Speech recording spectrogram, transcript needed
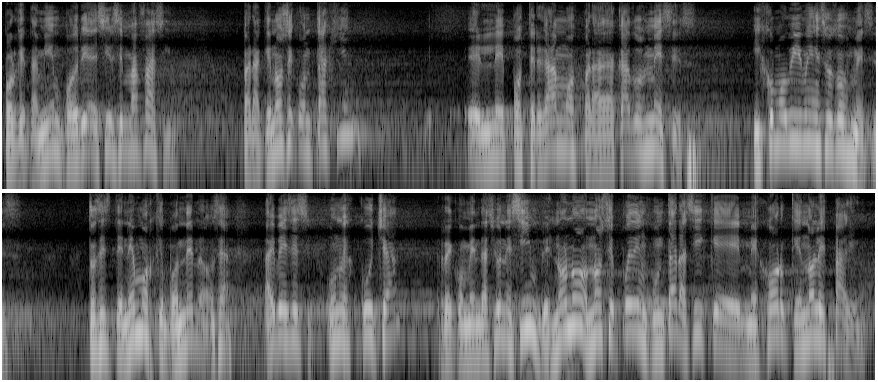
Porque también podría decirse más fácil, para que no se contagien, eh, le postergamos para acá dos meses. ¿Y cómo viven esos dos meses? Entonces tenemos que poner, o sea, hay veces uno escucha recomendaciones simples. No, no, no se pueden juntar, así que mejor que no les paguen.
